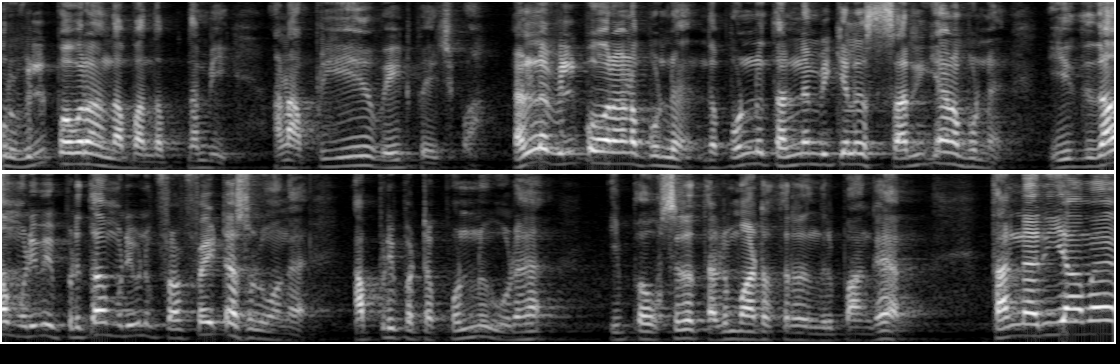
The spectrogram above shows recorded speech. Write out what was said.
ஒரு வில் பவராக இருந்தாப்பா அந்த தம்பி. ஆனால் அப்படியே வெயிட் போயிடுச்சுப்பா. நல்ல வில் பவரான பொண்ணு. இந்த பொண்ணு தன்னம்பிக்கையில் சரியான பொண்ணு. இதுதான் முடிவு இப்படித்தான் முடிவுன்னு ப்ரஃபைட்டாக சொல்லுவாங்க. அப்படிப்பட்ட பொண்ணு கூட இப்போ சில தடுமாற்றத்தில் இருந்திருப்பாங்க. தன்னறியாமல்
